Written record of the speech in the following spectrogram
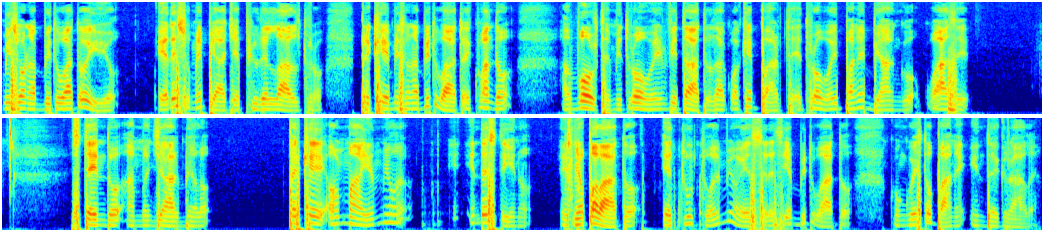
mi sono abituato io e adesso mi piace più dell'altro perché mi sono abituato e quando a volte mi trovo invitato da qualche parte e trovo il pane bianco quasi stendo a mangiarmelo perché ormai il mio intestino il mio palato e tutto il mio essere si è abituato con questo pane integrale.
